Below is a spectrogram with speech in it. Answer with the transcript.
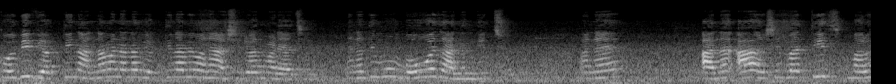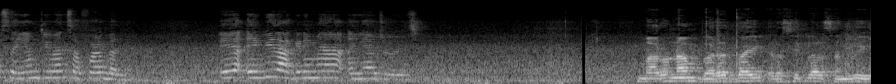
કોઈ બી વ્યક્તિ, નાનામાં નાના વ્યક્તિના બી મને આશીર્વાદ મળ્યા છે. એનાથી હું બહુ જ આનંદિત છું. અને આના, આ આશીર્વાદથી જ મારું સંયમ જીવન સફળ બને એ, એવી લાગણી મેં અહીંયા જોઈ છે. મારું નામ ભરતભાઈ રસિકલાલ સંઘવી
